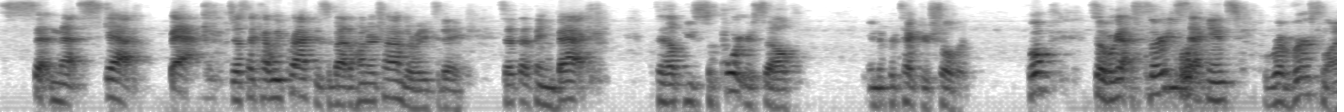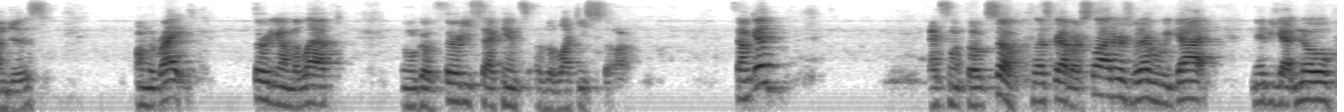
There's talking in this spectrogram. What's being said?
setting that scap back, just like how we practiced about 100 times already today. Set that thing back to help you support yourself and to protect your shoulder. Cool. So we got 30 seconds reverse lunges on the right, 30 on the left, and we'll go 30 seconds of the lucky star. Sound good? Excellent, folks. So let's grab our sliders, whatever we got. Maybe you got no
